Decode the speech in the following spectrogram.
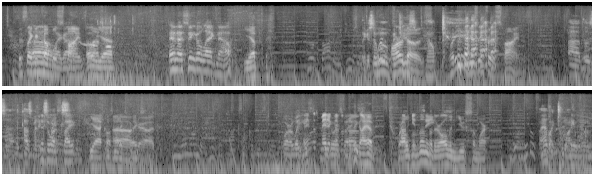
attack. There's like a Oh couple my God. spines Oh, left. yeah. And a single leg now. Yep. Your bottom fusion Like I said, What move, are those? No. What are you using for the spines? Uh, those uh, cosmetic The spikes. spike. Yeah, cosmetic Oh spikes. god. You no longer have a clock cycle booster. Or what I think medic dwarf doesn't spike. I think I have 12 of them, but they're all in use somewhere. I have like fusion 21 is of them.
